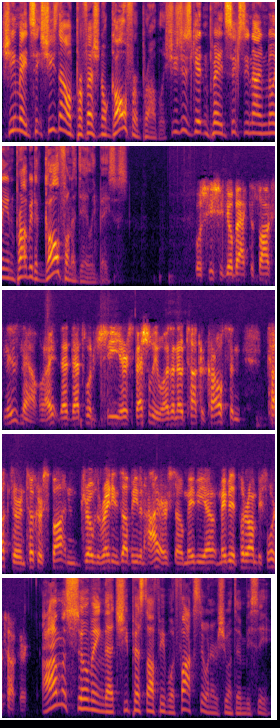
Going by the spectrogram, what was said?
she made she's now a professional golfer probably. She's just getting paid 69 million probably to golf on a daily basis. Well, she should go back to Fox News now, right? That that's what she her specialty was. I know Tucker Carlson cucked her and took her spot and drove the ratings up even higher. So maybe I don't, maybe they put her on before Tucker. I'm assuming that she pissed off people at Fox too whenever she went to NBC.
